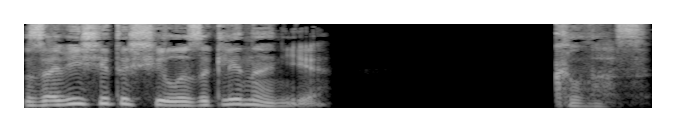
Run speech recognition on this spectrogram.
зависит и сила заклинания. Класс.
